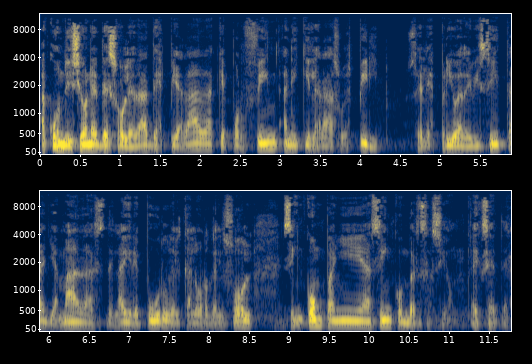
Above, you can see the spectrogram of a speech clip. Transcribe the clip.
a condiciones de soledad despiadada que por fin aniquilará su espíritu. Se les priva de visitas, llamadas, del aire puro, del calor del sol, sin compañía, sin conversación, etc.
